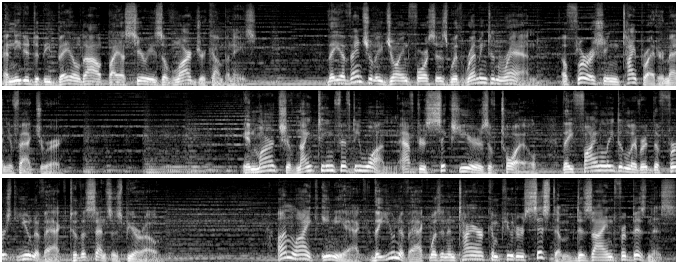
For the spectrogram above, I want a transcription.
and needed to be bailed out by a series of larger companies. They eventually joined forces with Remington Rand, a flourishing typewriter manufacturer. In March of 1951, after six years of toil, they finally delivered the first UNIVAC to the Census Bureau. Unlike ENIAC, the UNIVAC was an entire computer system designed for business.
